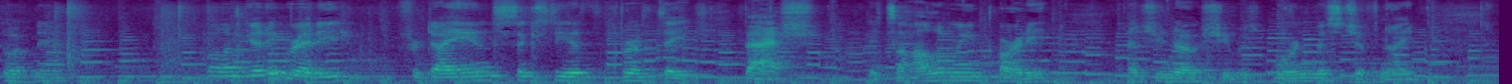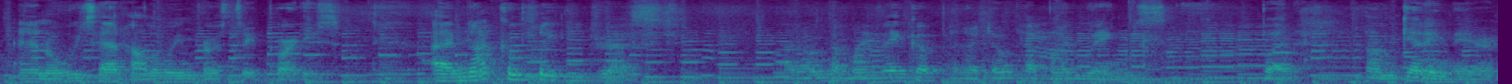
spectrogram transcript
Talk now. Well, I'm getting ready for Diane's 60th birthday bash. It's a Halloween party. As you know, she was born Mischief Night and always had Halloween birthday parties. I'm not completely dressed. I don't have my makeup and I don't have my wings, but I'm getting there.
